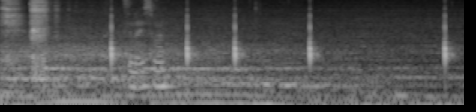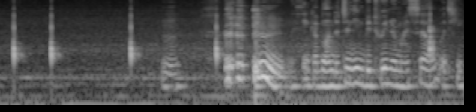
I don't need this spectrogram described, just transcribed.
it's a nice one. I think I blundered an in-betweener myself, but he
